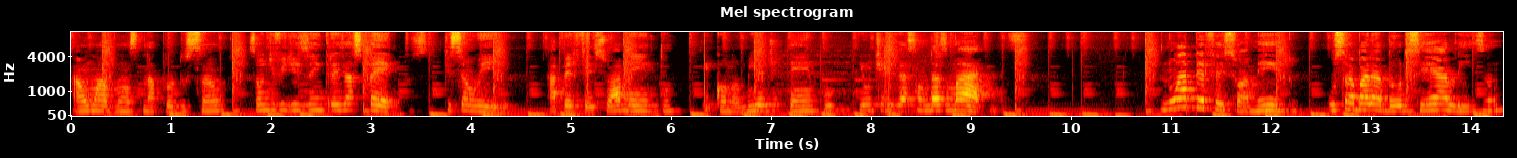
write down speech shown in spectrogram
a um avanço na produção são divididos em três aspectos, que são ele aperfeiçoamento, economia de tempo e utilização das máquinas. No aperfeiçoamento, os trabalhadores realizam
